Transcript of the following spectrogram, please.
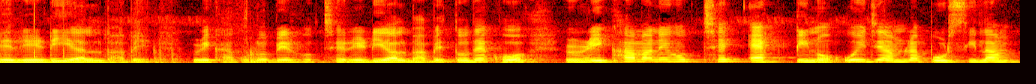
রেডিয়ালভাবে। রেখাগুলো বের হচ্ছে রেডিয়ালভাবে। তো দেখো, রেখা মানে হচ্ছে অ্যাক্টিনো। ওই যে আমরা পড়ছিলাম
